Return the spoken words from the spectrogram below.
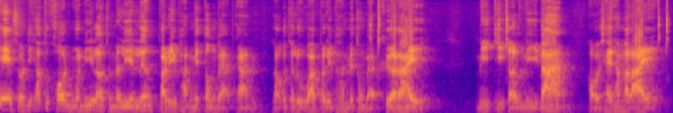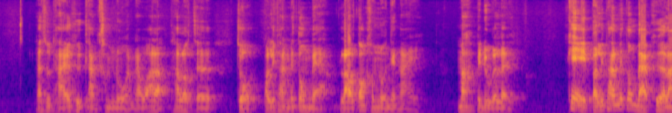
เคสวัสดีครับทุกคน วันนี้เราจะมาเรียนเรื่องปริพันธ์ไม่ตรงแบบกัน เราก็จะรู้ว่าปริพันธ์ไม่ตรงแบบคืออะไร มีกี่กรณีบ้าง เอาไปใช้ทำอะไร และสุดท้ายก็คือการคำนวณนะว่าถ้าเราเจอโจทย์ปริพันธ์ไม่ตรงแบบ เราต้องคำนวณยังไง มาไปดูกันเลย โอเค ปริพันธ์ไม่ตรงแบบคืออะไร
